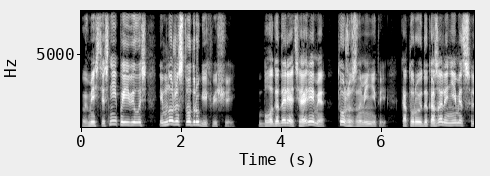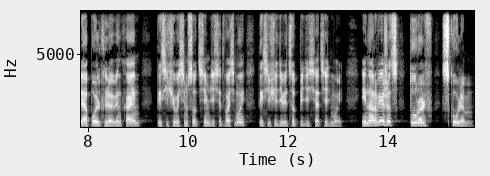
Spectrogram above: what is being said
Вместе с ней появилось и множество других вещей. Благодаря теореме, тоже знаменитой, которую доказали немец Леопольд Левенхайм 1878-1957 и норвежец Турольф Скулем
